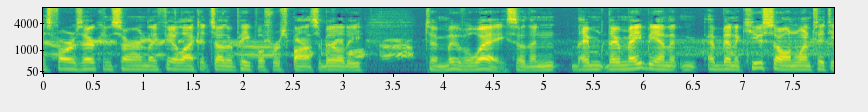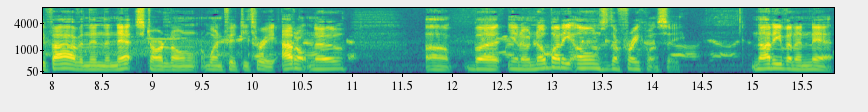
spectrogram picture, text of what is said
as far as they're concerned, they feel like it's other people's responsibility to move away. So then they, there may be have been a QSO on 155 and then the net started on 153. I don't know. Uh, but you know nobody owns the frequency not even a net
